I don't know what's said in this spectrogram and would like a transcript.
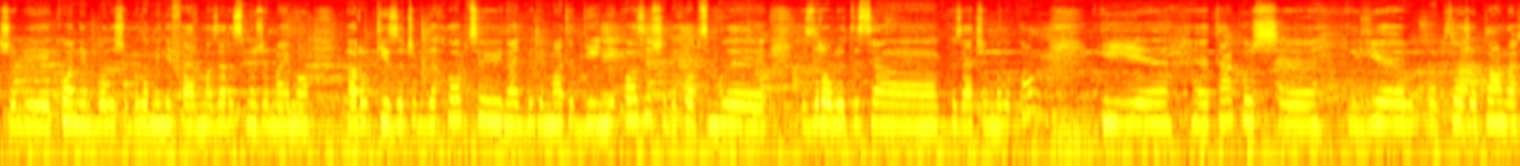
щоб і коні були, щоб була міні-ферма. Зараз ми вже маємо пару кізочок для хлопців і навіть будемо мати дійні кози, щоб хлопці могли оздоровлюватися козячим молоком. І е, також е, є теж у планах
